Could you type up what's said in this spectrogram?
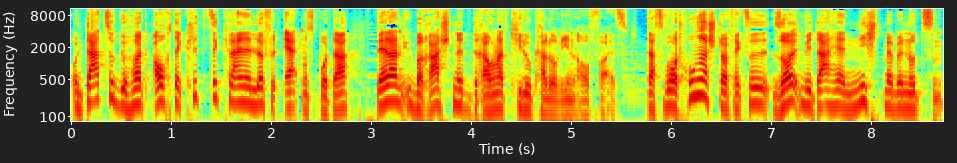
Und dazu gehört auch der klitzekleine Löffel Erdnussbutter, der dann überraschende 300 Kilokalorien aufweist. Das Wort Hungerstoffwechsel sollten wir daher nicht mehr benutzen.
